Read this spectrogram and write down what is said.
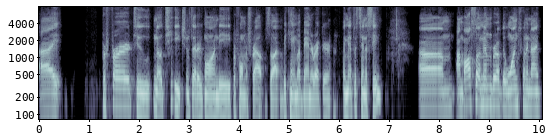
I prefer to you know teach instead of going the performance route. So I became a band director in Memphis, Tennessee. Um, I'm also a member of the 129th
